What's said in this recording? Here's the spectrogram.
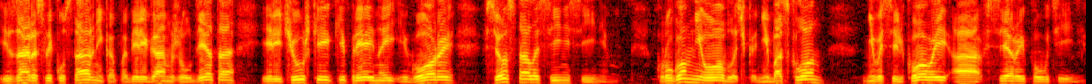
И заросли кустарника по берегам Жулдета, и речушки Кипрейной, и горы — все стало сине-синим. Кругом не облачко, не басклон, не васильковый, а в серой паутине.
